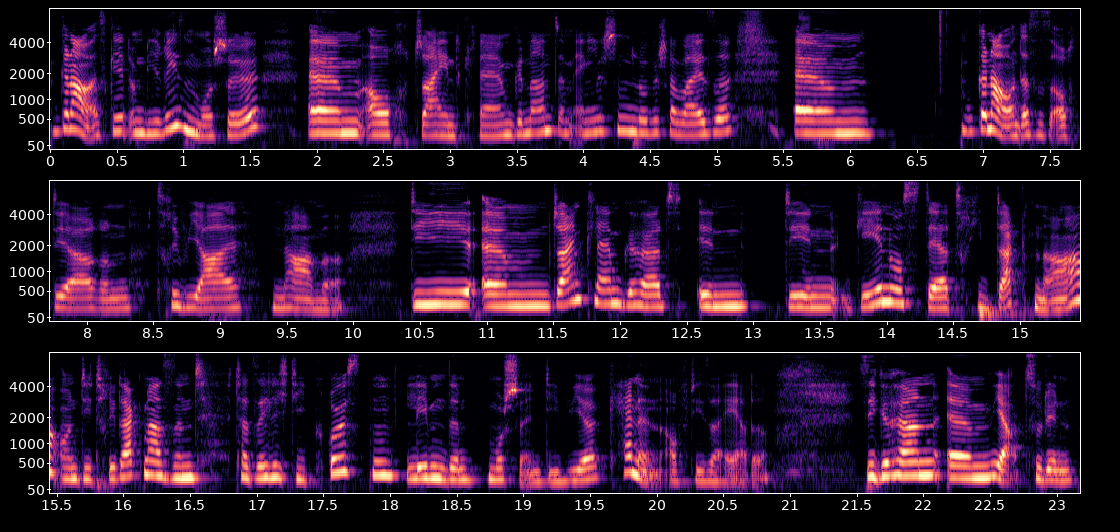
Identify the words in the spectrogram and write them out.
Genau, es geht um die Riesenmuschel, ähm, auch Giant Clam genannt im Englischen, logischerweise. Ähm, Genau, und das ist auch deren Trivialname. Die ähm, Giant Clam gehört in den Genus der Tridacna und die Tridacna sind tatsächlich die größten lebenden Muscheln, die wir kennen auf dieser Erde. Sie gehören ähm, ja zu den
